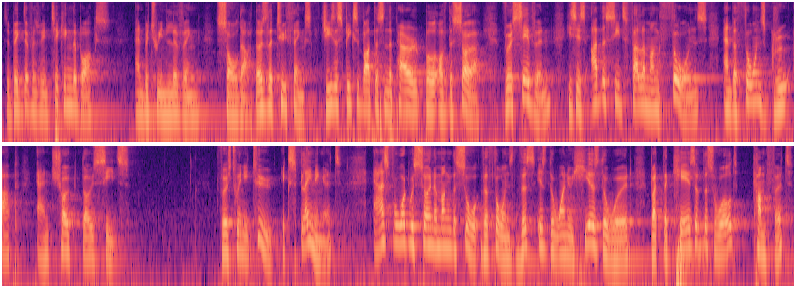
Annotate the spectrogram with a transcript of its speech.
There's a big difference between ticking the box and between living sold out. Those are the two things. Jesus speaks about this in the parable of the sower. Verse 7, he says, Other seeds fell among thorns, and the thorns grew up and choked those seeds. Verse 22, explaining it. As for what was sown among the, the thorns, this is the one who hears the word, but the cares of this world, comfort,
